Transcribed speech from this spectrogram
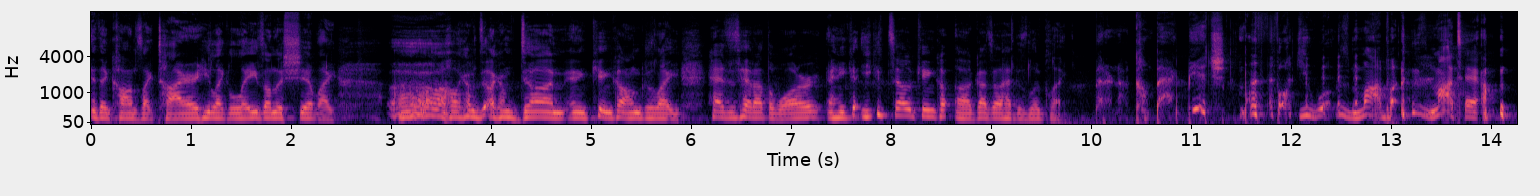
And then Kong's like tired. He like lays on the ship like, oh, like I'm like I'm done. And King Kong just like has his head out the water, and he you can tell King uh, Godzilla had this look like, better not come back, bitch. I'm gonna fuck you up. This is my this is my town.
